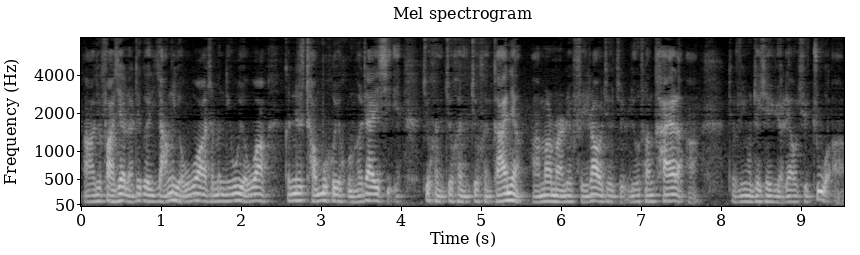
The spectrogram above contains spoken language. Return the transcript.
啊，就发现了这个羊油啊、什么牛油啊，跟这草木灰混合在一起，就很就很就很干净啊。慢慢的肥皂就就流传开了啊，就是用这些原料去做啊。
